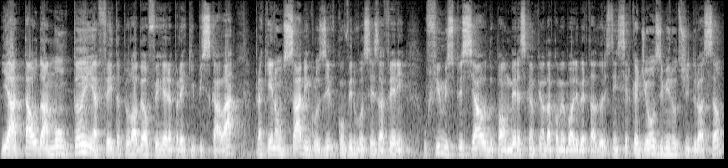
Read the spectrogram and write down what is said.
e a tal da montanha feita pelo Abel Ferreira para a equipe escalar. Para quem não sabe, inclusive, convido vocês a verem o filme especial do Palmeiras campeão da Comebol Libertadores, tem cerca de 11 minutos de duração,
